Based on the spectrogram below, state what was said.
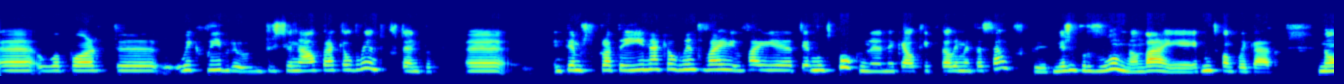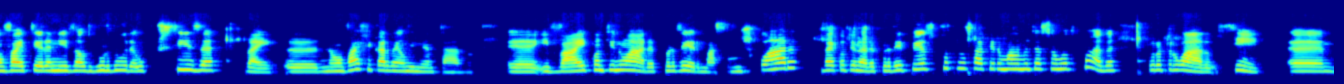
uh, o aporte, o equilíbrio nutricional para aquele doente. Portanto, em termos de proteína, aquele doente vai, vai ter muito pouco na, naquele tipo de alimentação, porque mesmo por volume não dá, é, é, muito complicado. Não vai ter a nível de gordura o que precisa, bem, eh, não vai ficar bem alimentado eh, e vai continuar a perder massa muscular, vai continuar a perder peso porque não está a ter uma alimentação adequada. Por outro lado, sim, eh,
